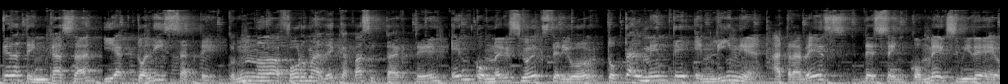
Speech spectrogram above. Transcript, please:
Quédate en casa y actualízate con una nueva forma de capacitarte en comercio exterior totalmente en línea a través de Sencomex Video.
